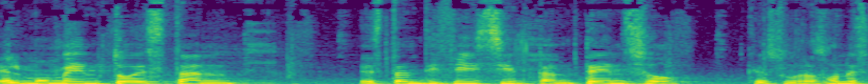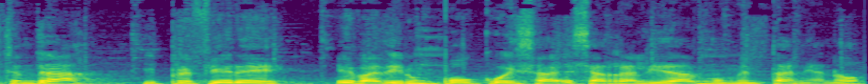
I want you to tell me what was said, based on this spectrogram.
el momento es tan, es tan difícil, tan tenso, que sus razones tendrá y prefiere evadir un poco esa, esa realidad momentánea, ¿no?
